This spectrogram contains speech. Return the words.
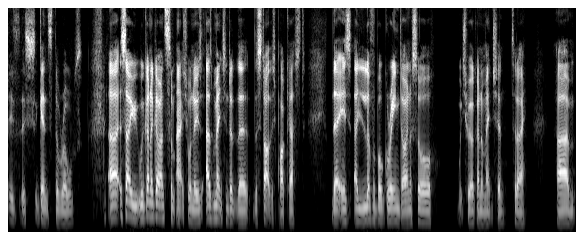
It's, it's against the rules. Uh, so we're going to go on to some actual news. As mentioned at the, the start of this podcast, there is a lovable green dinosaur, which we are going to mention today. Um,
